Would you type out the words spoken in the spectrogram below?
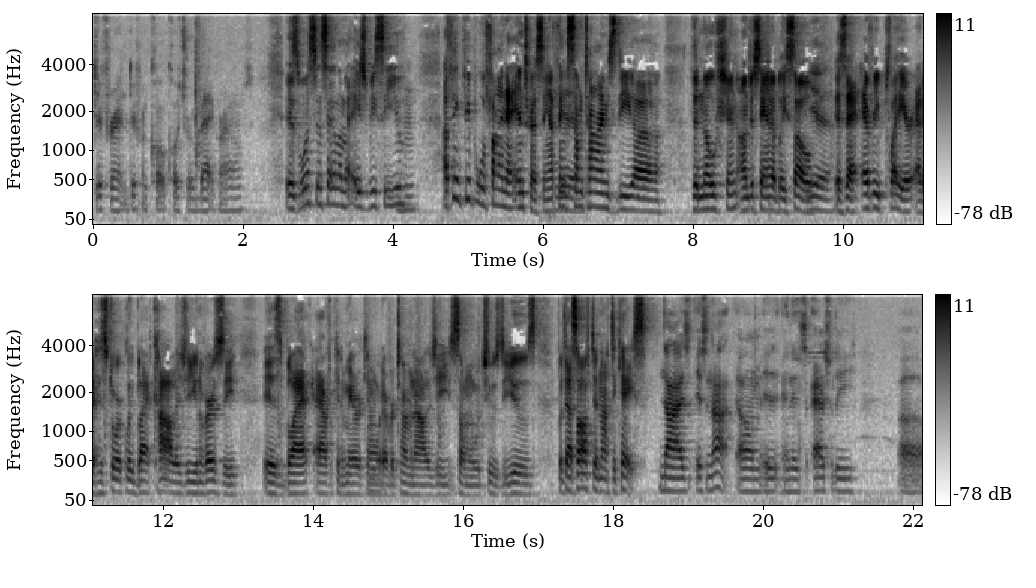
different different cultural backgrounds. Is Winston Salem at HBCU? Mm-hmm. I think people would find that interesting. I think yeah. sometimes the uh, the notion, understandably so, yeah. is that every player at a historically black college or university is black, African American, whatever terminology someone would choose to use. But that's often not the case. No, nah, it's, it's not. Um, it, and it's actually uh,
